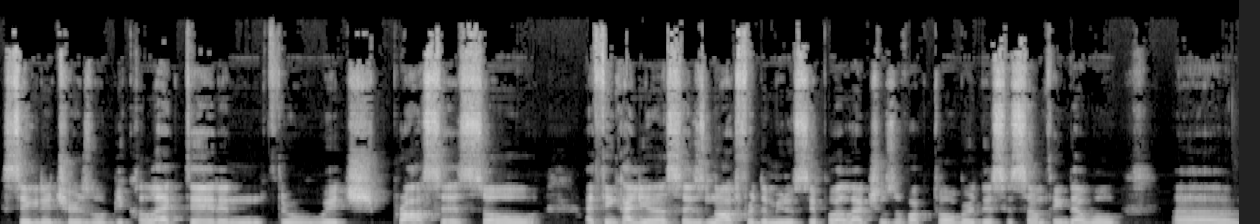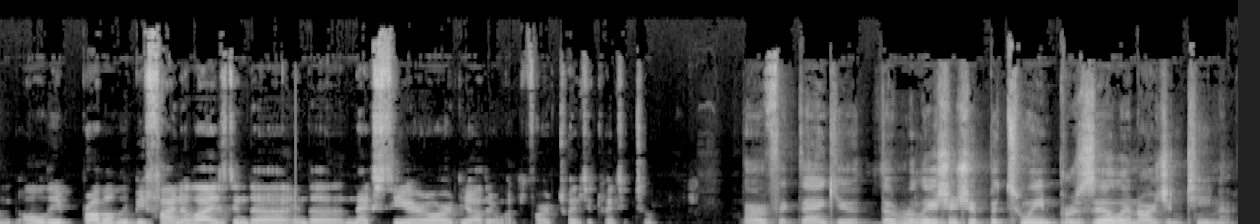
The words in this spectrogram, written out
signatures will be collected and through which process. So I think Aliança is not for the municipal elections of October. This is something that will uh, only probably be finalized in the in the next year or the other one for 2022. Perfect. Thank you. The relationship between Brazil and Argentina.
